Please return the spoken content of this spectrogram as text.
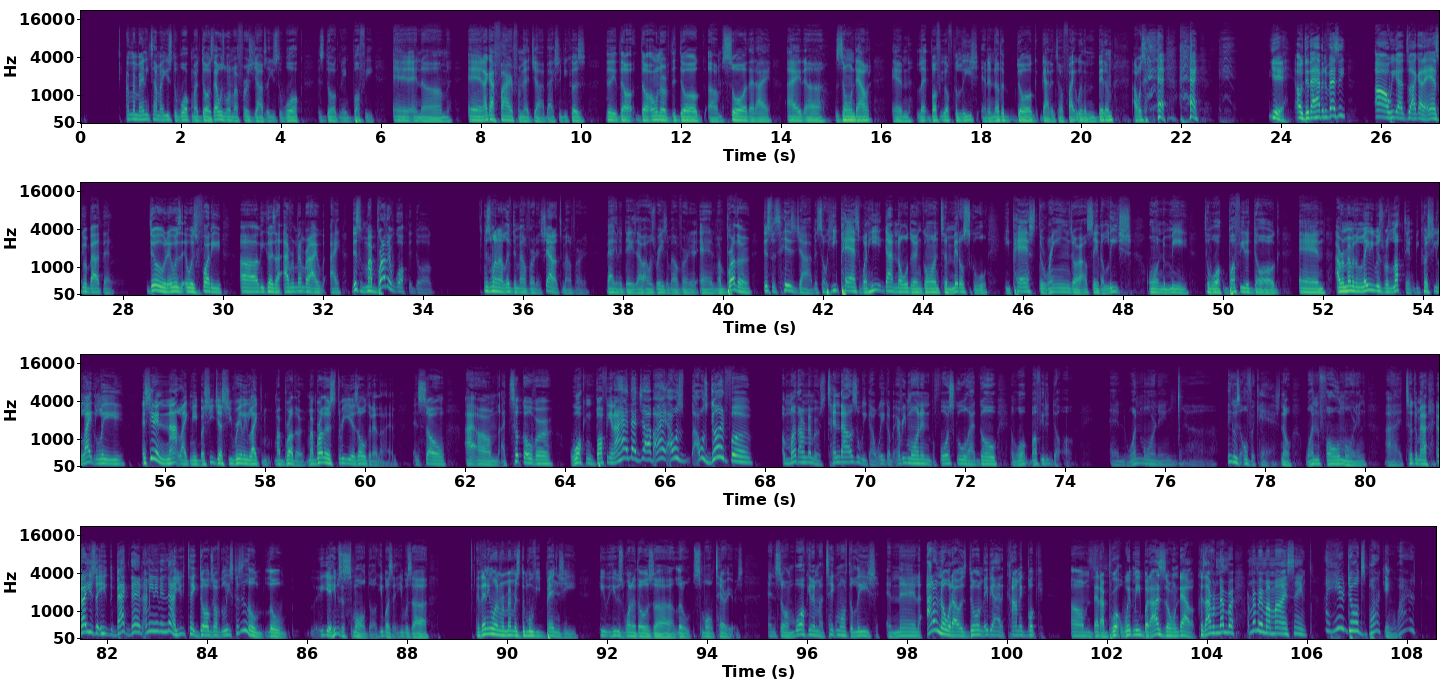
I remember anytime I used to walk my dogs, that was one of my first jobs. I used to walk this dog named Buffy. And, and um and I got fired from that job actually because the the the owner of the dog um, saw that I I'd uh, zoned out and let Buffy off the leash, and another dog got into a fight with him and bit him. I was, yeah. Oh, did that happen to Vesey? Oh, we got. I got to ask him about that, dude. It was it was funny uh, because I, I, remember I I this my brother walked the dog. This is when I lived in Mount Vernon. Shout out to Mount Vernon. back in the days I, I was raised in Mount Vernon, and my brother, this was his job, and so he passed when he had gotten older and going to middle school. He passed the reins, or I'll say the leash, on to me to walk Buffy the dog. And I remember the lady was reluctant because she liked Lee and she did not like me, but she just she really liked my brother. My brother is three years older than I am, and so I um I took over walking Buffy, and I had that job. I I was I was good for a month. I remember it was ten dollars a week. I wake up every morning before school. I'd go and walk Buffy the dog, and one morning, uh, I think it was overcast. No, one fall morning. I took him out, and I used to he, back then. I mean, even now, you could take dogs off the leash because he's a little, little. Yeah, he was a small dog. He wasn't. He was. Uh, if anyone remembers the movie Benji, he he was one of those uh little small terriers. And so I'm walking him. I take him off the leash, and then I don't know what I was doing. Maybe I had a comic book um that I brought with me, but I zoned out because I remember. I remember in my mind saying, "I hear dogs barking. Why are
